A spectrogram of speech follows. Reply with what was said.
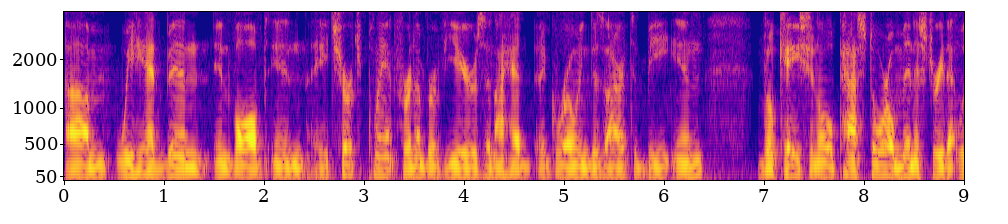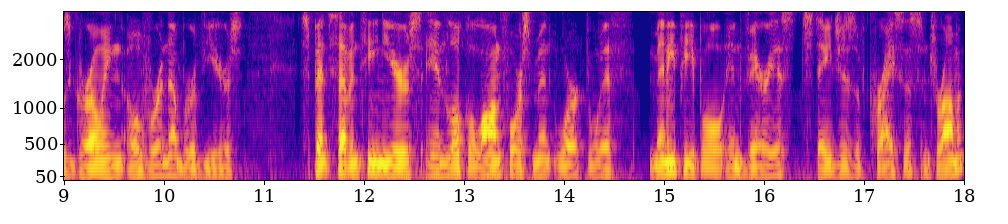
Um, we had been involved in a church plant for a number of years, and I had a growing desire to be in vocational pastoral ministry that was growing over a number of years. Spent 17 years in local law enforcement, worked with many people in various stages of crisis and trauma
